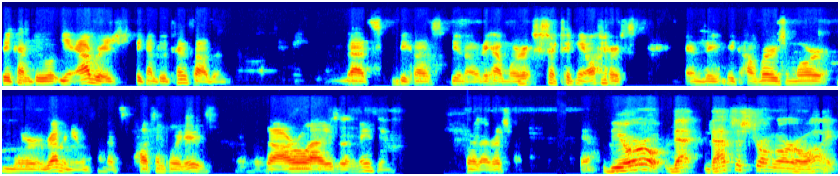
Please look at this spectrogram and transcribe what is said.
they can do, in average, they can do 10,000. That's because, you know, they have more register taking orders and they, they converge more, more revenue. That's how simple it is. The ROI is amazing for that restaurant. Yeah. The RO that that's a strong ROI,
